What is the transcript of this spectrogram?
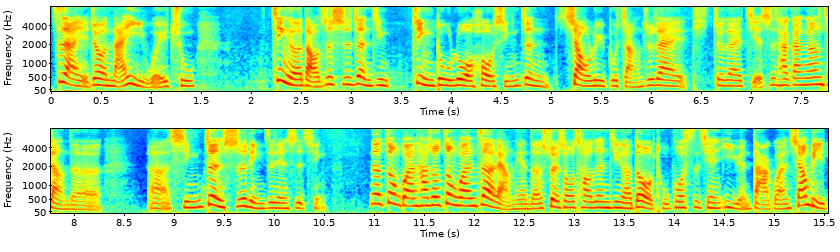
自然也就难以为出，进而导致施政进进度落后、行政效率不彰。就在就在解释他刚刚讲的呃行政失灵这件事情。那纵观他说，纵观这两年的税收超增金额都有突破四千亿元大关，相比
